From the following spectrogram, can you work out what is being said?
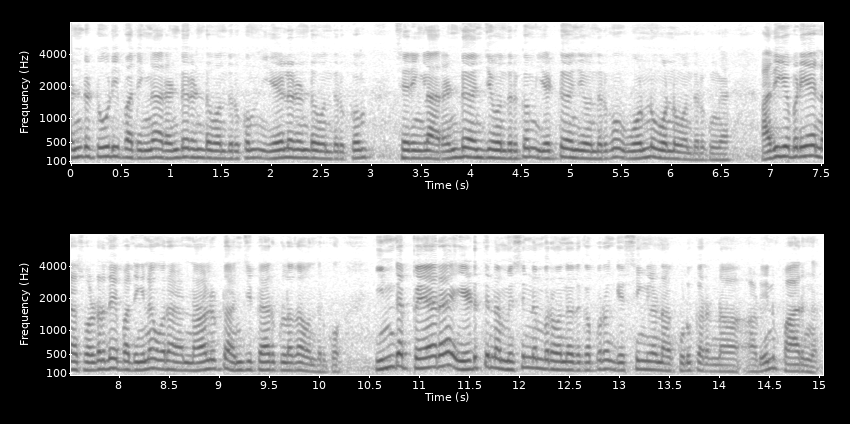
ரெண்டு டூடி பார்த்தீங்கன்னா ரெண்டு ரெண்டு வந்திருக்கும் ஏழு ரெண்டு வந்திருக்கும் சரிங்களா? ரெண்டு அஞ்சு வந்திருக்கும் எட்டு அஞ்சு வந்திருக்கும் ஒன்று ஒன்று வந்திருக்குங்க. அதிகப்படியே நான் சொல்கிறதே பார்த்தீங்கன்னா ஒரு நாலு டு அஞ்சு பேருக்குள்ளே தான் வந்திருக்கும். இந்த பேரை எடுத்து நான் மிஷின் நம்பர் வந்ததுக்கப்புறம் கெஸ்ஸிங்கில் நான் கொடுக்குறேன்னா அப்படின்னு பாருங்கள்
